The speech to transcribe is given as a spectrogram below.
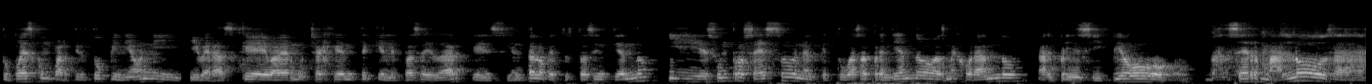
tú puedes compartir tu opinión y, y, verás que va a haber mucha gente que le puedas ayudar, que sienta lo que tú estás sintiendo. Y es un proceso en el que tú vas aprendiendo, vas mejorando. Al principio va a ser malo, o sea,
